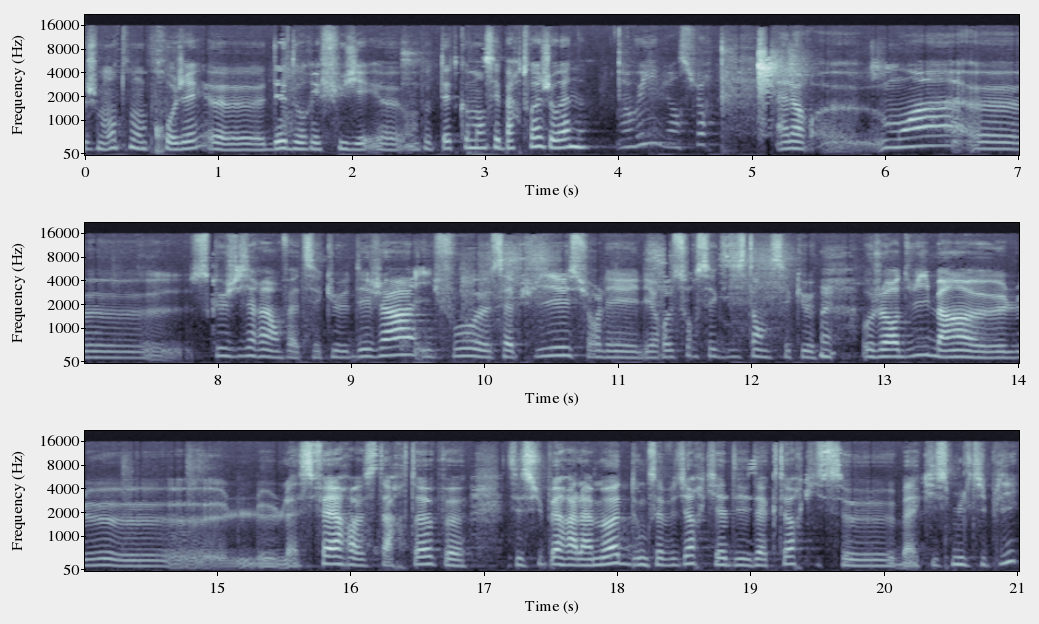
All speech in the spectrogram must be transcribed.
je monte mon projet euh, d'aide aux réfugiés. Euh, on peut peut-être commencer par toi Joanne Oui, bien sûr. Alors, euh, moi, ce que je dirais, en fait, c'est que déjà, il faut s'appuyer sur les, les ressources existantes. C'est que Ouais. aujourd'hui, ben, le, le- la sphère start-up, c'est super à la mode. Donc, ça veut dire qu'il y a des acteurs qui se, bah, qui se multiplient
